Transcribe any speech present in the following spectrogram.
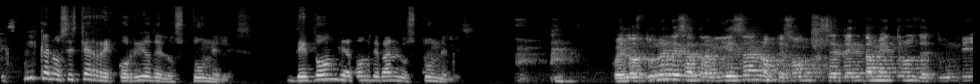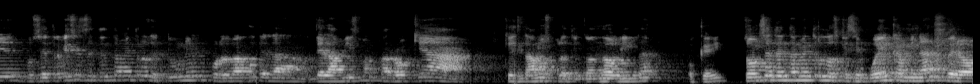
explícanos este recorrido de los túneles. ¿De dónde a dónde van los túneles? Pues los túneles atraviesan lo que son 70 metros de túnel, pues se atraviesan 70 metros de túnel por debajo de la, de la misma parroquia que estamos platicando ahorita. Son 70 metros los que se pueden caminar, pero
